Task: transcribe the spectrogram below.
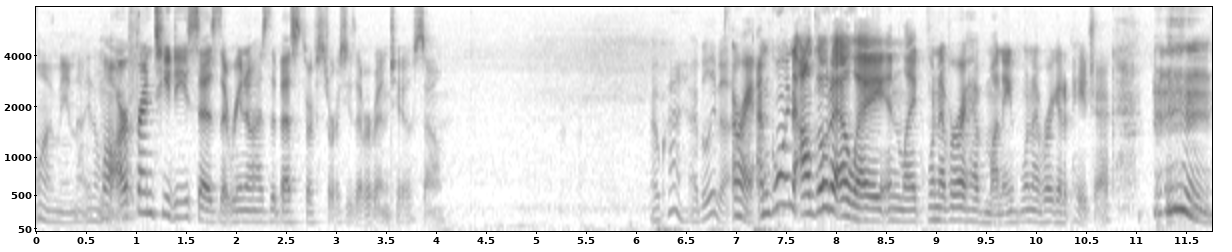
I mean, I don't. Well, know. our friend TD says that Reno has the best thrift stores he's ever been to. So, Okay, I believe that. all right, I'm going to. I'll go to LA and like whenever I have money, whenever I get a paycheck.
